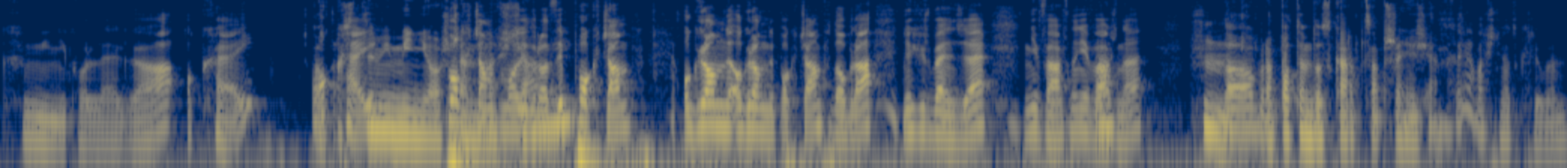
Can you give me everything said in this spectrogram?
Kmini kolega, okej. Dobra, Okej. Z tymi mini oszczędnościami. moi drodzy, pokchamp. Ogromny, ogromny pokchamp, dobra, niech już będzie. Nieważne, nieważne. Hmm. Dobra, potem do skarbca przeniesiemy. Co ja właśnie odkryłem?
